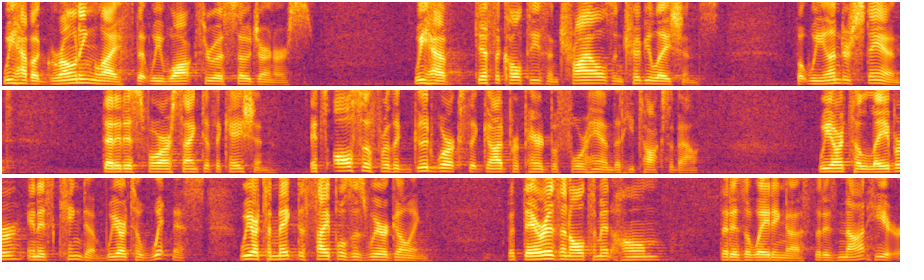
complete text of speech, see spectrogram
We have a groaning life that we walk through as sojourners. We have difficulties and trials and tribulations, but we understand that it is for our sanctification. It's also for the good works that God prepared beforehand that he talks about. We are to labor in his kingdom, we are to witness, we are to make disciples as we are going. But there is an ultimate home that is awaiting us that is not here.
